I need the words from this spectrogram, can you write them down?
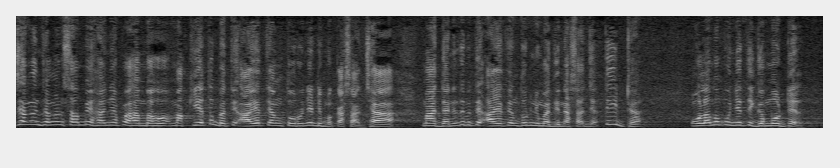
Jangan-jangan sampai hanya paham bahwa makiyah itu berarti ayat yang turunnya di Mekah saja. Madani itu berarti ayat yang turun di Madinah saja. Tidak. Ulama punya tiga model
